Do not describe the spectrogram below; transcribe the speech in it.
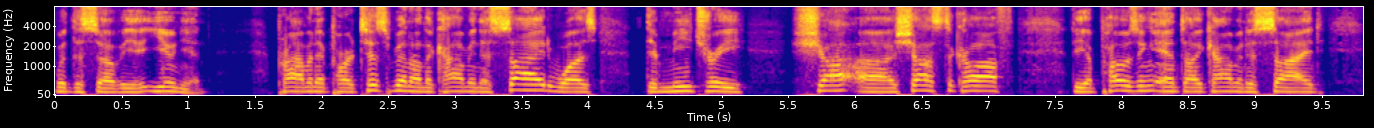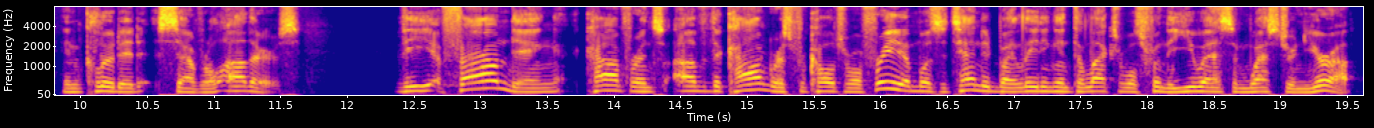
with the Soviet Union. Prominent participant on the communist side was Dmitry uh, Shostakov. The opposing anti communist side included several others. The founding conference of the Congress for Cultural Freedom was attended by leading intellectuals from the U.S. and Western Europe.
